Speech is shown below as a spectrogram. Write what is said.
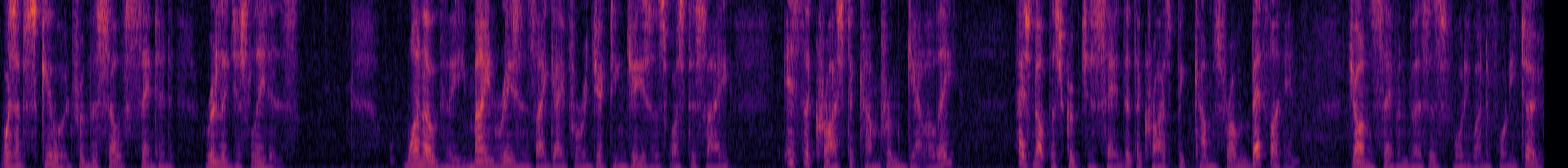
was obscured from the self-centered religious leaders. One of the main reasons they gave for rejecting Jesus was to say, Is the Christ to come from Galilee? Has not the scripture said that the Christ comes from Bethlehem? John 7 verses 41 to 42.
